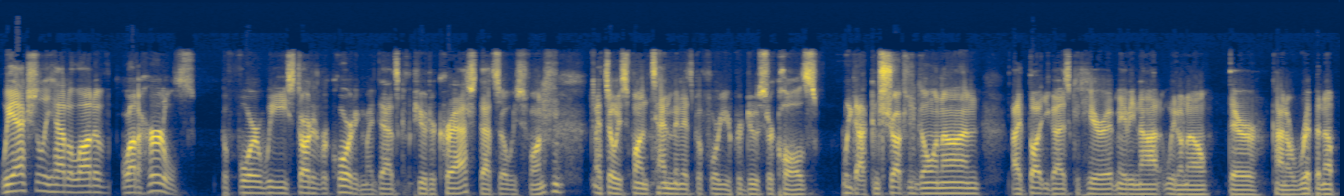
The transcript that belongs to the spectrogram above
We actually had a lot of a lot of hurdles before we started recording. My dad's computer crashed. That's always fun. That's always fun. Ten minutes before your producer calls. We got construction going on. I thought you guys could hear it. Maybe not. We don't know. They're kind of ripping up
